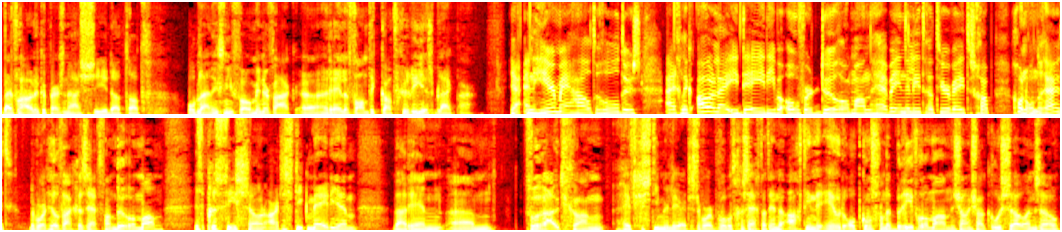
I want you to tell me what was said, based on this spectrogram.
bij vrouwelijke personages zie je dat dat opleidingsniveau minder vaak uh, een relevante categorie is, blijkbaar. Ja, en hiermee haalt Roel dus eigenlijk allerlei ideeën die we over de roman hebben in de literatuurwetenschap gewoon onderuit. Er wordt heel vaak gezegd van de roman is precies zo'n artistiek medium waarin um, vooruitgang heeft gestimuleerd. Dus er wordt bijvoorbeeld gezegd dat in de 18e eeuw de opkomst van de briefroman, Jean-Jacques Rousseau en zo,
